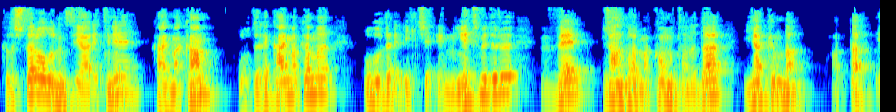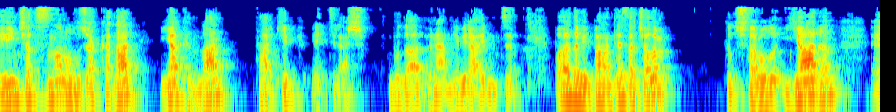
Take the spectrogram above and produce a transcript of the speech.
Kılıçdaroğlu'nun ziyaretini kaymakam, Uludere Kaymakamı, Uludere İlçe Emniyet Müdürü ve jandarma komutanı da yakından hatta evin çatısından olacak kadar yakından takip ettiler. Bu da önemli bir ayrıntı. Bu arada bir parantez açalım. Kılıçdaroğlu yarın e,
